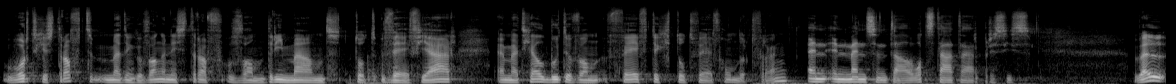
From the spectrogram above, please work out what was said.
wordt gestraft met een gevangenisstraf van drie maand tot vijf jaar en met geldboete van 50 tot 500 frank. En in mensentaal, wat staat daar precies? Wel,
